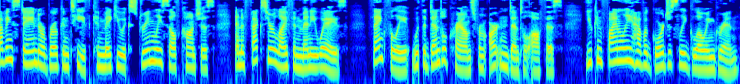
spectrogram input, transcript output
Having stained or broken teeth can make you extremely self conscious and affects your life in many ways. Thankfully, with the dental crowns from Artin Dental Office, you can finally have a gorgeously glowing grin.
